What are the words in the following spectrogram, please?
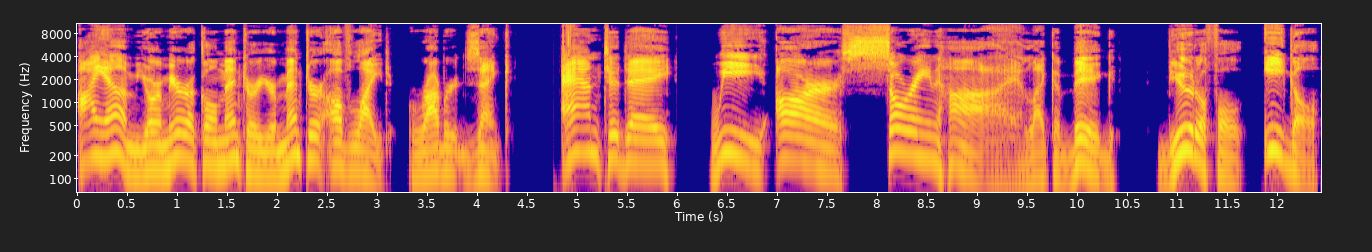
I am your miracle mentor, your mentor of light, Robert Zink. And today we are soaring high like a big, beautiful eagle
